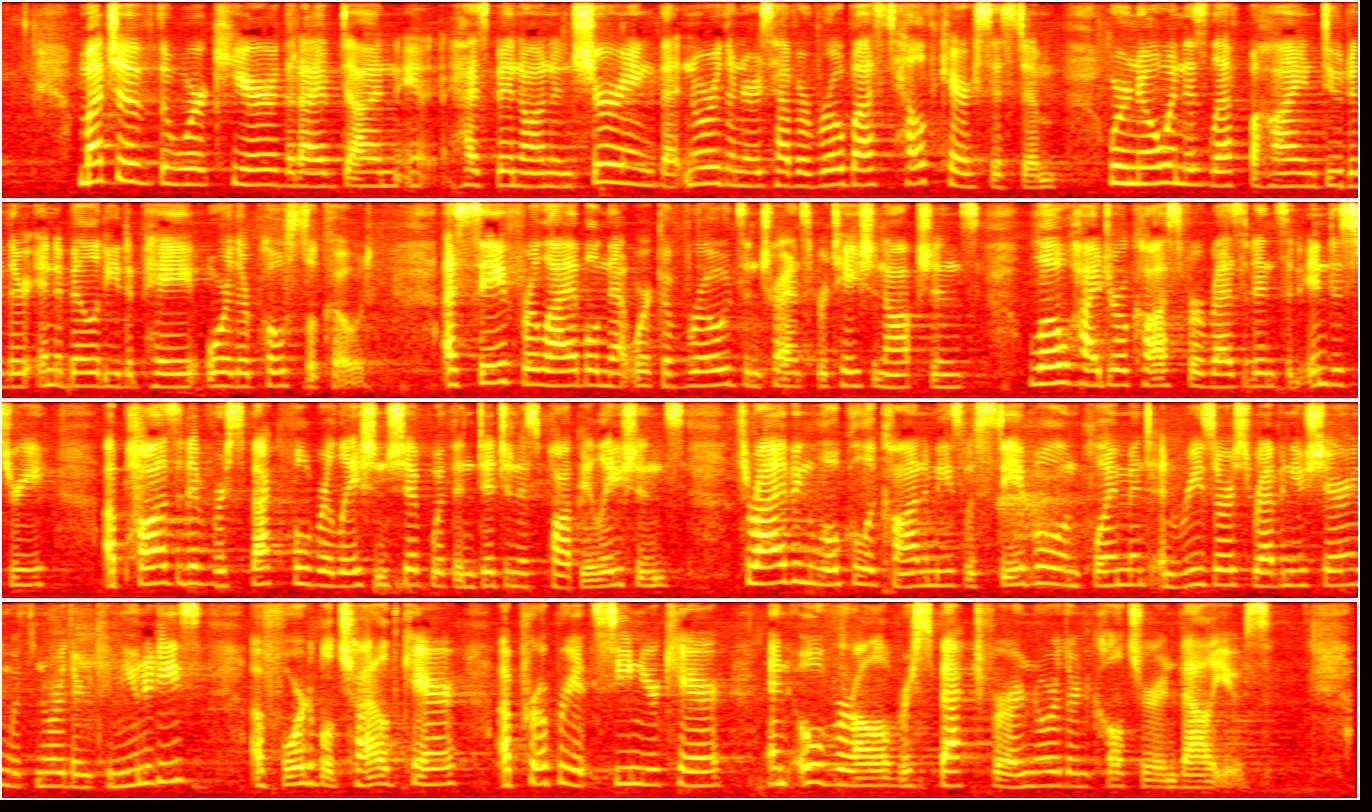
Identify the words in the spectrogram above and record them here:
Much of the work here that I've done eh, has been on ensuring that Northerners have a robust healthcare system where no one is left behind due to their inability to pay or their postal code. A safe, reliable network of roads and transportation options, low hydro costs for residents and industry, a positive, respectful relationship with Indigenous populations, thriving local economies with stable employment and resource revenue sharing with northern communities, affordable childcare, appropriate senior care, and overall respect for our northern culture and values.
